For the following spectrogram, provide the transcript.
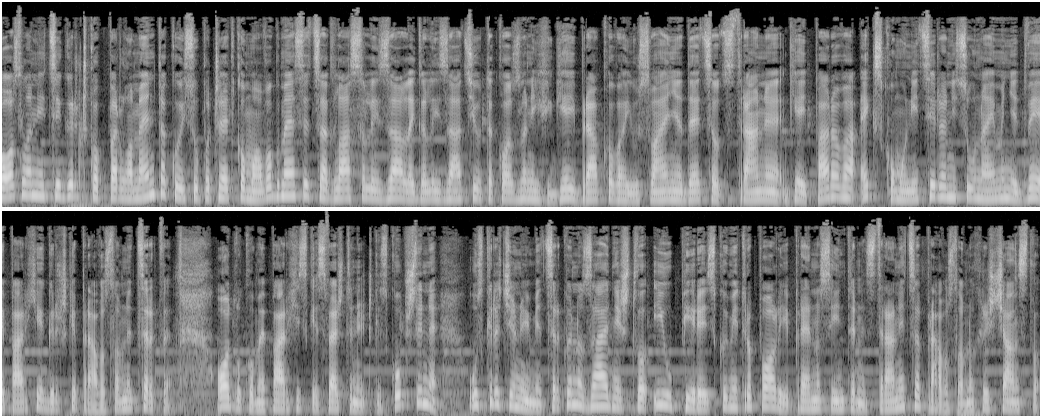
Poslanici grčkog parlamenta koji su početkom ovog meseca glasali za legalizaciju takozvanih gej brakova i usvajanja deca od strane gej parova ekskomunicirani su u najmanje dve eparhije Grčke pravoslavne crkve. Odlukom eparhijske svešteničke skupštine uskraćeno im je crkveno zajedništvo i u Pirejskoj mitropoliji, prenosi internet stranica Pravoslavno hrišćanstvo.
